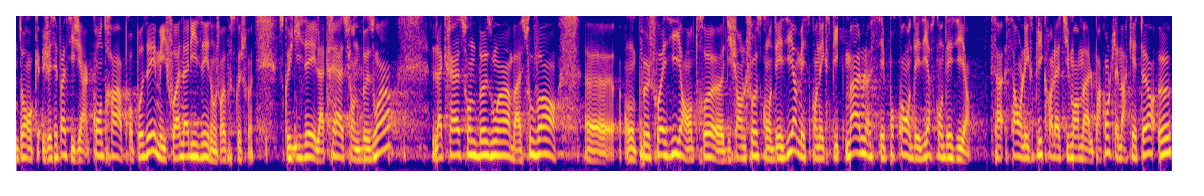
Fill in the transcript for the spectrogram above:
Donc, je ne sais pas si j'ai un contrat à proposer, mais il faut analyser. Donc, je ce que je, ce que je disais, la création de besoins. La création de besoins, bah, souvent, euh, on peut choisir entre euh, différentes choses qu'on désire, mais ce qu'on explique mal, c'est pourquoi on désire ce qu'on désire. Ça on l'explique relativement mal. Par contre, les marketeurs, eux,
